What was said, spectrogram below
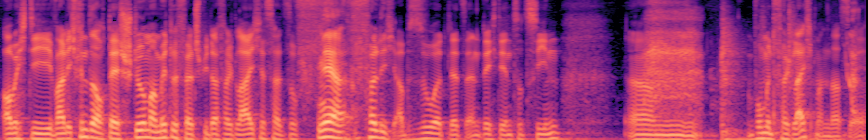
Ob ich die, weil ich finde auch der Stürmer-Mittelfeldspieler-Vergleich ist halt so Ja. völlig absurd, letztendlich den zu ziehen. Ähm, womit vergleicht man das, ey?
